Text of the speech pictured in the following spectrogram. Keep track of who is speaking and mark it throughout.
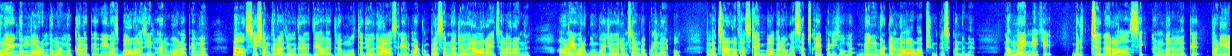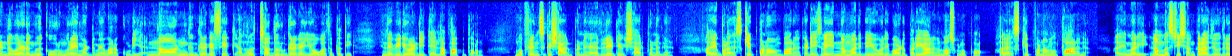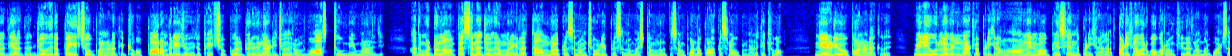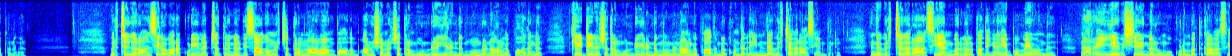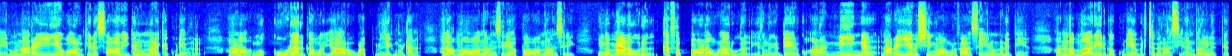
Speaker 1: உலகெங்கும் வாழும் தமிழ் மக்களுக்கு வீனஸ் பாலாஜியின் அன்பு வணக்கங்கள். நான் ஸ்ரீ சங்கரா ஜோதிட வித்யாலயத்தில் மூத்த ஜோதிட ஆசிரியர் மற்றும் பிரசன்ன ஜோதிட ஆராய்ச்சியாளராக இருந்து அனைவருக்கும் போய் ஜோதிடம் சென்ற பண்ணியில் இருக்கோம். நம்ம சேனலில் ஃபஸ்ட் டைம் பார்க்குறவங்க சப்ஸ்கிரைப் பண்ணிக்கோங்க. பெல் பட்டனில் ஆல் ஆப்ஷன் ப்ரெஸ் பண்ணுங்கள் நம்ம இன்றைக்கி விருச்சக ராசி அன்பர்களுக்கு பனிரெண்டு வருடங்களுக்கு ஒரு முறை மட்டுமே வரக்கூடிய நான்கு கிரக சேர்க்கை அதாவது சதுர் கிரக யோகத்தை பற்றி இந்த வீடியோவில் டீட்டெயிலாக பார்க்க போகிறோம் உங்கள் ஃப்ரெண்ட்ஸுக்கு ஷேர் பண்ணுங்கள் ரிலேட்டிவ்க்கு ஷேர் பண்ணுங்கள் அதே போல் ஸ்கிப் பண்ணாமல் பாருங்கள் கடைசியில் என்ன மாதிரி தெய்வ வழிபாடு பரிகாரங்கள்லாம் சொல்ல போகிறோம் அதை ஸ்கிப் பண்ணாமல் பாருங்கள் அதே மாதிரி நம்ம ஸ்ரீ சங்கரா ஜோதிட வித்யாலயத்தில் ஜோதிட பயிற்சி வகுப்புகள் நடத்திட்டுருக்கோம் பாரம்பரிய ஜோதிட பயிற்சி வகுப்புகள் பிருகுநாடி ஜோதிடம் வாஸ்து நியூமராலஜி. அது மட்டும் இல்லாமல் பிரசன்ன ஜோதிட முறைகளில் தாம்பூல பிரசனம் சோழி பிரசனம் அஷ்டமங்கல பிரசனம் போன்ற பல பிரசன வகுப்பு நடத்திட்டுருக்கோம் நேரடி வகுப்பாக நடக்குது. வெளியூரில் வெளிநாட்டில் படிக்கிறவங்க ஆன்லைன் வகுப்புலையும் சேர்ந்து படிக்கிறாங்க. படிக்கணும் விருப்பப்படுறவங்க கீழே நம்பருக்கு வாட்ஸ்அப் பண்ணுங்கள் விருச்சக ராசியில் வரக்கூடிய நட்சத்திரங்கள் விசாகம் நட்சத்திரம் நாலாம் பாதம் அனுஷ நட்சத்திரம் ஒன்று இரண்டு மூன்று நான்கு பாதங்கள் கேட்டை நட்சத்திரம் ஒன்று இரண்டு மூன்று நான்கு பாதங்கள் கொண்டது இந்த விருச்சக ராசி அன்பர்கள். இந்த விருச்சக ராசி அன்பர்கள் பார்த்திங்கன்னா எப்போவுமே வந்து நிறைய விஷயங்கள் உங்கள் குடும்பத்துக்காக செய்யணும் நிறைய வாழ்க்கையில் சாதிக்கணும்னு நினைக்கக்கூடியவர்கள். ஆனால் உங்கள் கூட இருக்கவங்க யாரும் உங்களை புரிஞ்சிக்க மாட்டாங்க. அது அம்மாவாக இருந்தாலும் சரி அப்பாவாக இருந்தாலும் சரி உங்கள் மேலே ஒரு கசப்பான உணர்வுகள் இருந்துக்கிட்டே இருக்கும். ஆனால் நீங்கள் நிறைய விஷயங்கள் அவங்களுக்காக செய்யணும்னு நினைப்பீங்க. அந்த மாதிரி இருக்கக்கூடிய விருச்சக ராசி அன்பர்களுக்கு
